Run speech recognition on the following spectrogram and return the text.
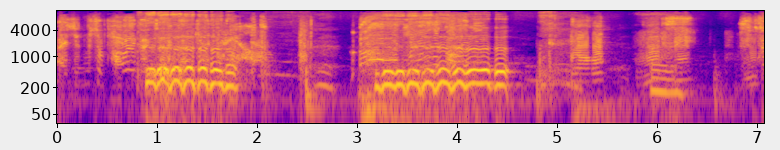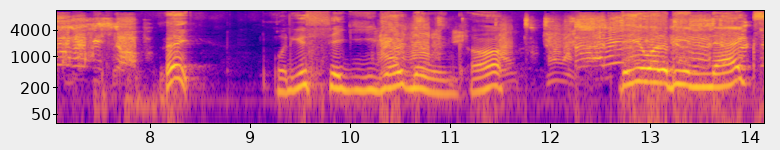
I think we should probably go No, Wolfie, Stop, Wolfie, stop. Hey. What do you think you're doing, huh? don't do it. Do you want to be next?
